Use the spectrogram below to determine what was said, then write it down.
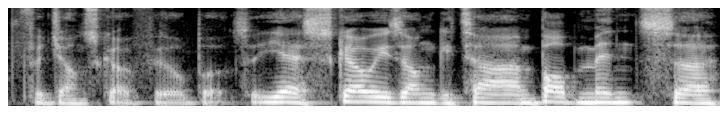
for John Scofield. But yes, yeah, Scoey's on guitar and Bob Mintzer.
